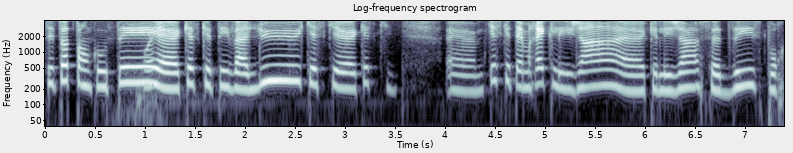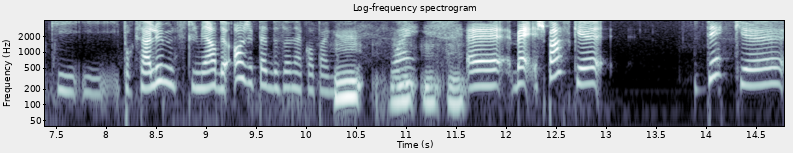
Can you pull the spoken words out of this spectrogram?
tu toi, de ton côté, Ouais. euh, qu'est-ce que tu évalues? Qu'est-ce que qu'est-ce qui. euh, qu'est-ce que tu aimerais que les gens euh, que les gens se disent pour qu'ils pour que ça allume une petite lumière de oh j'ai peut-être besoin d'accompagnement. Mm, mm, Ouais. mm, mm. Euh, ben, je pense que dès que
